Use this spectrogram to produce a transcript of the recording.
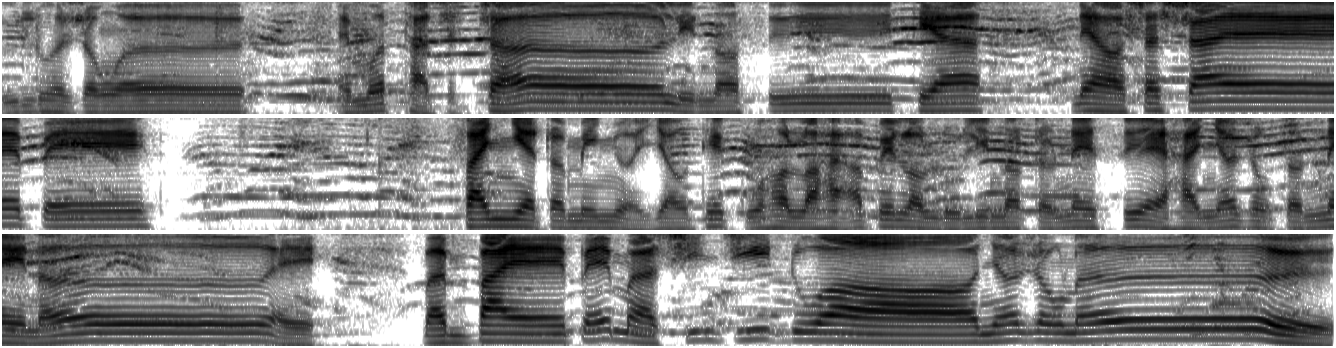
cứ lúa rong ơ. Em mất thả chết chớ lý nó sư thia. Nè, họ sai sai pe phải nhẹ cho mình nhồi dầu thế của họ là hai bên lò lù lì nó cho nên sư ấy, hai nhớ dùng cho nên nữa ấy. Bạn bay bé mà xin chỉ đùa nhớ dùng nữa.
